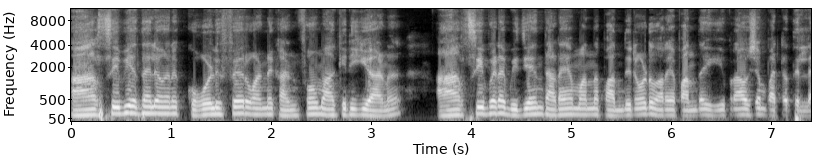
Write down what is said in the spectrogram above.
ആർ സി ബി എന്തായാലും അങ്ങനെ ക്വാളിഫയർ വണ്ണ് കൺഫേം ആക്കിയിരിക്കുകയാണ്. ആർ സി ബിയുടെ വിജയം തടയാൻ വന്ന പന്തിനോട് പറയാം പന്ത് ഈ പ്രാവശ്യം പറ്റത്തില്ല.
